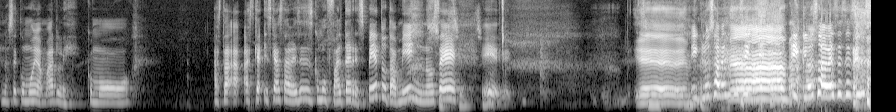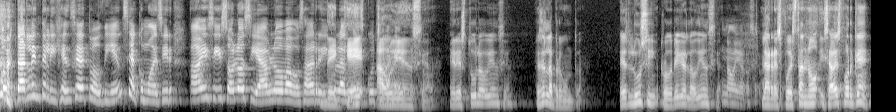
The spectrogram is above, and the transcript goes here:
no sé cómo llamarle, como hasta, es que, es que hasta a veces es como falta de respeto también, no Sí, sé. sí, sí. eh, Eh, Incluso a veces, Ah. es, incluso a veces es insultar la inteligencia de tu audiencia, como decir, ay, sí, solo si hablo babosadas ¿De ridículas me qué escucha la gente". audiencia? ¿Eres tú la audiencia? Esa es la pregunta. ¿Es Lucy Rodríguez la audiencia? No, yo no sé. La respuesta no. ¿Y sabes por qué?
